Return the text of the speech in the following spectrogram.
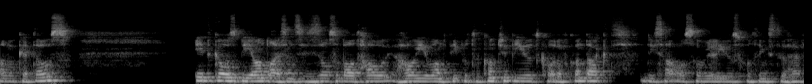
a look at those. It goes beyond licenses. It's also about how how you want people to contribute, code of conduct. These are also really useful things to have.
